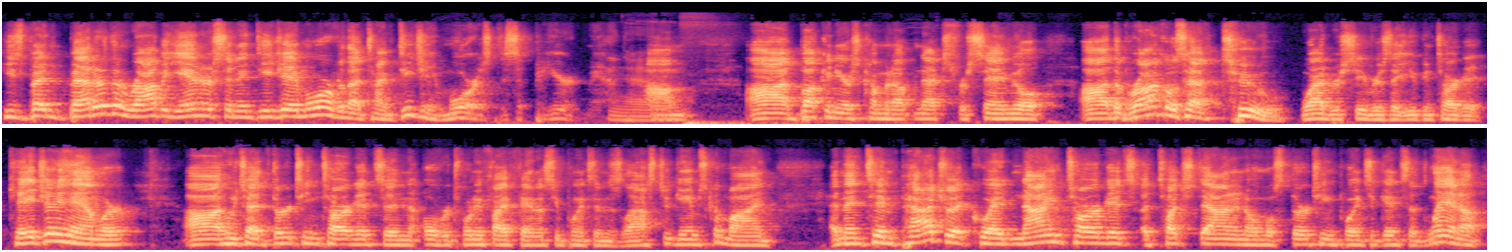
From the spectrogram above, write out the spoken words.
He's been better than Robbie Anderson and DJ Moore over that time. DJ Moore has disappeared, man. Yeah. Um, Uh, Buccaneers coming up next for Samuel. Uh, the Broncos have two wide receivers that you can target. KJ Hamler, uh, who's had 13 targets and over 25 fantasy points in his last two games combined. And then Tim Patrick, who had nine targets, a touchdown, and almost 13 points against Atlanta.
